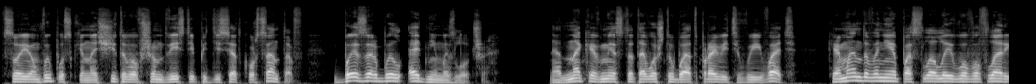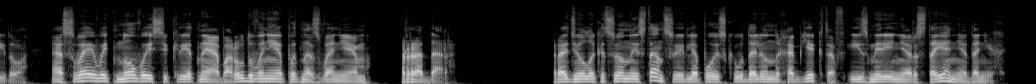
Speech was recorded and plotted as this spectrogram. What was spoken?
В своем выпуске, насчитывавшем 250 курсантов, Безер был одним из лучших. Однако вместо того, чтобы отправить воевать, командование послало его во Флориду осваивать новое секретное оборудование под названием «Радар». Радиолокационные станции для поиска удаленных объектов и измерения расстояния до них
